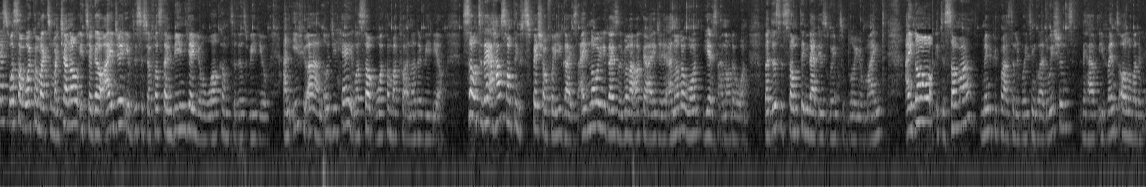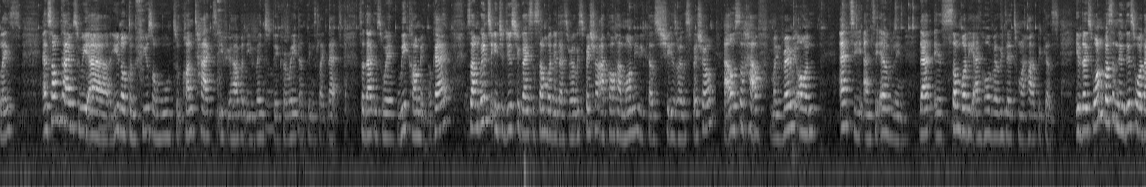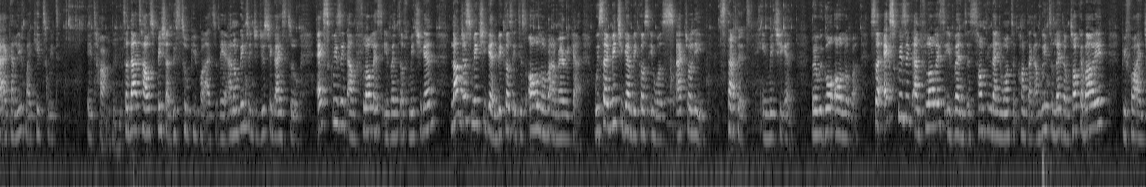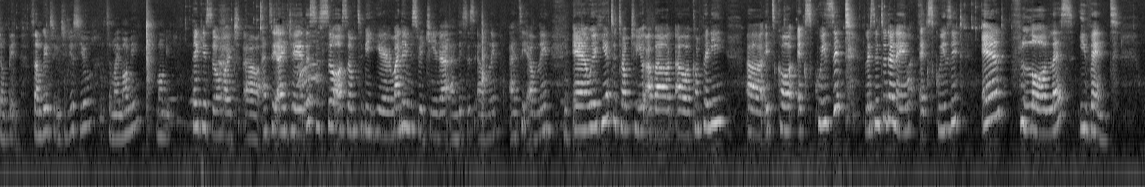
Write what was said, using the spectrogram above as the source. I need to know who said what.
Speaker 1: guys what's up? Welcome back to my channel. It's your girl ij if this is your first time being here you're welcome to this video. And if you are an og hey what's up? Welcome back for another video. So today i have something special for you guys. I know you guys will be like okay ij another one? Yes another one. But this is something that is going to blow your mind. I know it is summer. Many people are celebrating graduations. They have events all over the place and sometimes we are, you know, confused on whom to contact if you have an event to decorate and things like that. So that is where we come in, okay? So I'm going to introduce you guys to somebody that's really special. I call her mommy because she is really special. I also have my very own auntie, Auntie Evelyn. That is somebody I hold very dear to my heart because if there's one person in this world that I can leave my kids with, her. So that's how special these two people are today. And I'm going to introduce you guys to Exquisite and Flawless Events of Michigan. Not just Michigan because it is all over America. We say Michigan because it was actually started in Michigan but we go all over. So exquisite and flawless events is something that you want to contact. I'm going to let them talk about it before I jump in. So I'm going to introduce you to my mommy. Mommy,
Speaker 2: Thank you so much, uh, Auntie IJ. This is so awesome to be here. My name is Regina and this is Evelyn, Auntie Evelyn. And we're here to talk to you about our company. Uh, it's called Exquisite. Listen to the name, Exquisite and Flawless Event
